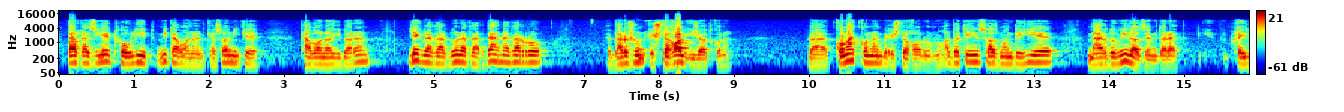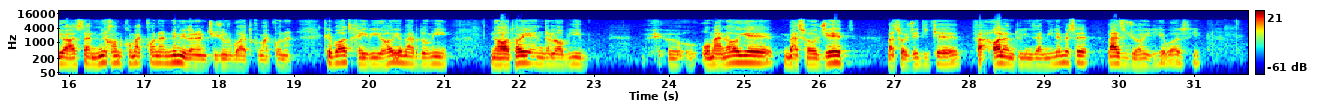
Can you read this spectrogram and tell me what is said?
در قضیه تولید می توانند کسانی که توانایی دارن یک نفر دو نفر ده نفر رو براشون اشتغال ایجاد کنن و کمک کنن به اشتغال اونها. البته این سازماندهی مردمی لازم دارد. خیلی هستن می‌خوان کمک کنن نمی‌دونن چجور باید کمک کنن. که باید خیریه های مردمی نهادهای انقلابی امنای مساجد مساجدی که فعالن تو این زمینه مثل بعضی جاهای دیگه بازی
